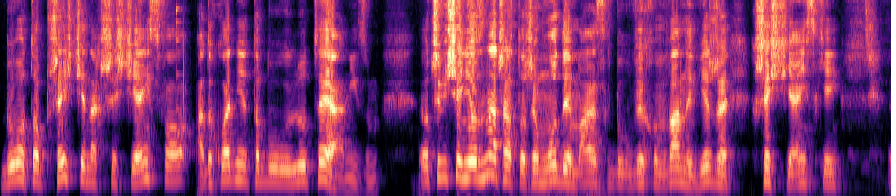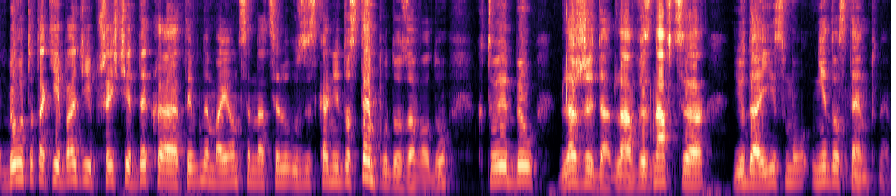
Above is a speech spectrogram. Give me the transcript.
było to przejście na chrześcijaństwo, a dokładnie to był luteranizm. Oczywiście nie oznacza to, że młody Marx był wychowywany w wierze chrześcijańskiej. Było to takie bardziej przejście deklaratywne, mające na celu uzyskanie dostępu do zawodu, który był dla Żyda, dla wyznawcy judaizmu niedostępny.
